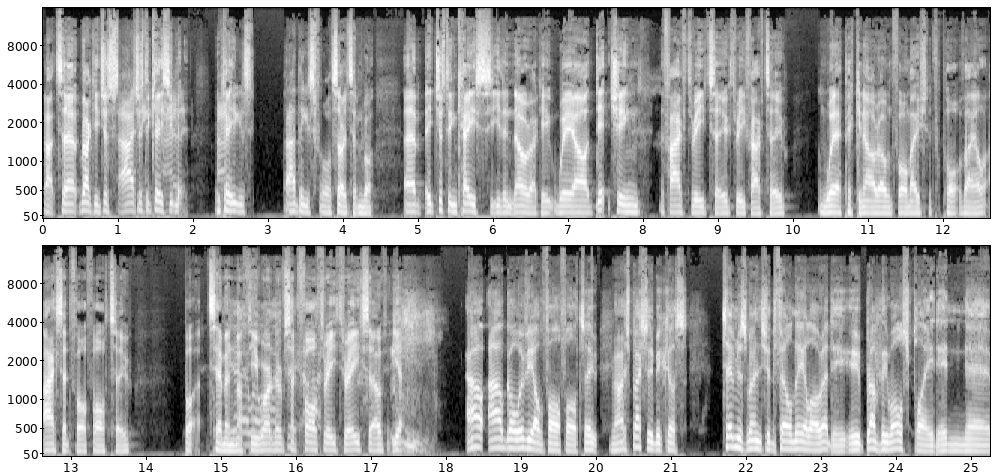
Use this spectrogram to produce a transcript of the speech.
Right, uh, Raggy, just I just in case you, I- in I case, think it's, I think it's four. sorry Tim, go. Um, it, just in case you didn't know, Raggy, we are ditching the five three two three five two, and we're picking our own formation for Port Vale. I said four four two, but Tim and Yeah, Matthew well, Warner I have said four three three. So yeah, I'll I'll go with you on four four two. Right. Especially because Tim has mentioned Phil Neal already, who Bradley Walsh played in uh,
